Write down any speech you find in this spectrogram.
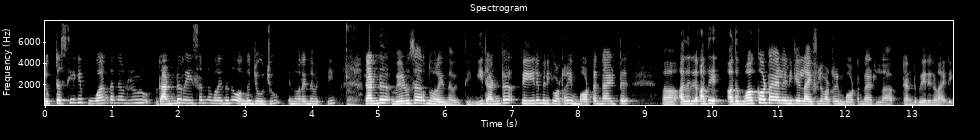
ലുക്ക് ടെസ്റ്റിലേക്ക് പോകാൻ തന്നെ ഒരു രണ്ട് റീസൺ എന്ന് പറയുന്നത് ഒന്ന് ജോജു എന്ന് പറയുന്ന വ്യക്തിയും രണ്ട് വേണു സാർ എന്ന് പറയുന്ന വ്യക്തിയും. ഈ രണ്ട് പേരും എനിക്ക് വളരെ ഇമ്പോർട്ടന്റ് ആയിട്ട് അതിൽ അത് അത് വർക്ക്ഔട്ട് ആയാലും എനിക്ക് ലൈഫിൽ വളരെ ഇമ്പോർട്ടന്റ് ആയിട്ടുള്ള രണ്ട് പേരുകളായിരിക്കും.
